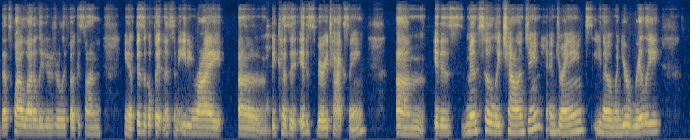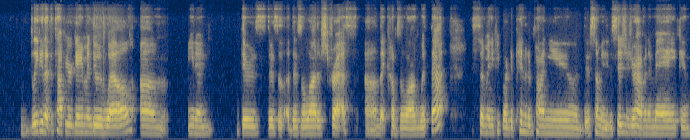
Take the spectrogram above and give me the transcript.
That's why a lot of leaders really focus on, you know, physical fitness and eating right um, because it, it is very taxing. Um, it is mentally challenging and draining. You know, when you're really leading at the top of your game and doing well, um, you know, there's there's a there's a lot of stress um, that comes along with that so many people are dependent upon you and there's so many decisions you're having to make and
